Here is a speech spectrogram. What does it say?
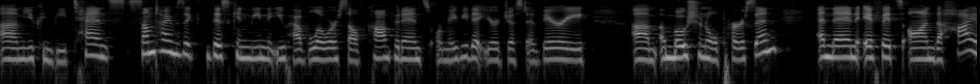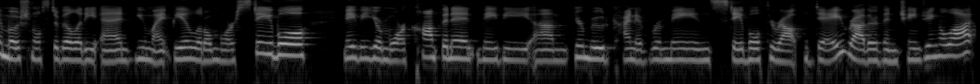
Um, you can be tense. Sometimes it, this can mean that you have lower self confidence, or maybe that you're just a very um, emotional person. And then if it's on the high emotional stability end, you might be a little more stable maybe you're more confident maybe um, your mood kind of remains stable throughout the day rather than changing a lot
